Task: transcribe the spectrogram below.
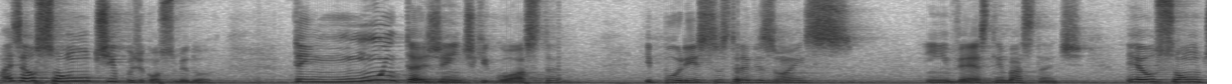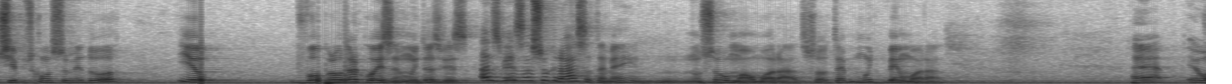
Mas eu sou um tipo de consumidor. Tem muita gente que gosta e por isso as televisões investem bastante. Eu sou um tipo de consumidor e eu vou para outra coisa, muitas vezes. Às vezes acho graça também, não sou mal-humorado, sou até muito bem-humorado. É, eu,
